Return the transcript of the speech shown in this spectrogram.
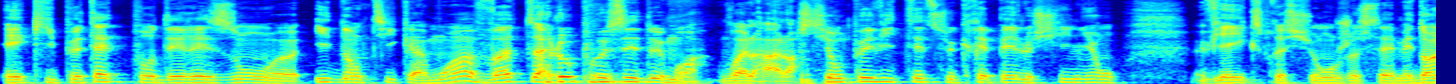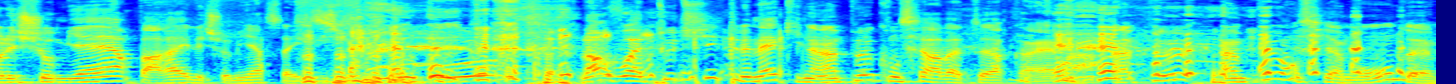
et qui peut-être pour des raisons euh, identiques à moi, vote à l'opposé de moi. Voilà, alors si on peut éviter de se crêper le chignon, vieille expression, je sais, mais dans les chaumières, pareil, les chaumières, ça existe beaucoup. Là, on voit tout de suite le mec, il est un peu conservateur quand même, hein, un, peu, un peu ancien monde.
